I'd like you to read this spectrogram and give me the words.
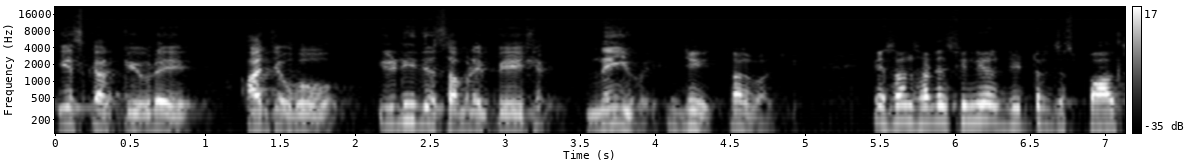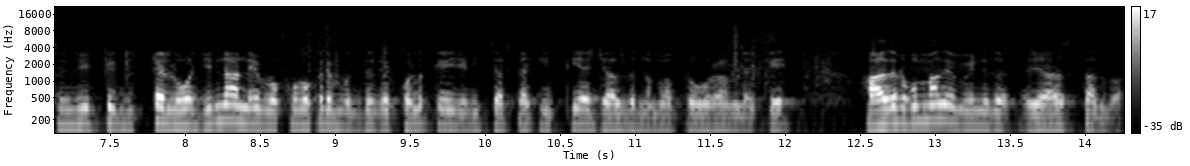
ਇਸ ਕਰਕੇ ਉਰੇ ਅੱਜ ਉਹ ਈਡੀ ਦੇ ਸਾਹਮਣੇ ਪੇਸ਼ ਨਹੀਂ ਹੋਏ। ਜੀ ਧੰਨਵਾਦ ਜੀ। ਇਹ ਸਨ ਸਾਡੇ ਸੀਨੀਅਰ ਐਡੀਟਰ ਜਸਪਾਲ ਸਿੰਘ ਜੀ ਢਿੱਲ- ਜਿਨ੍ਹਾਂ ਨੇ ਵੱਖ ਵੱਖਰੇ ਮੁੱਦੇ ਤੇ ਖੁੱਲ੍ਹ ਕੇ ਜਿਹੜੀ ਚਰਚਾ ਕੀਤੀ ਹੈ। ਜਲਦ ਨਵਾਂ ਪ੍ਰੋਗਰਾਮ ਲੈ ਕੇ ਹਾਜ਼ਰ ਹੋਵਾਂਗੇ। ਮੈਨੂੰ ਇਜਾਜ਼ਤ ਧੰਨਵਾਦ।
